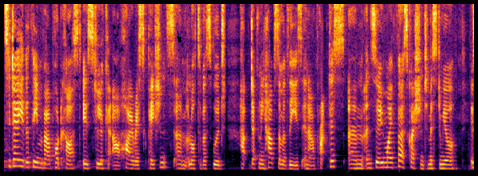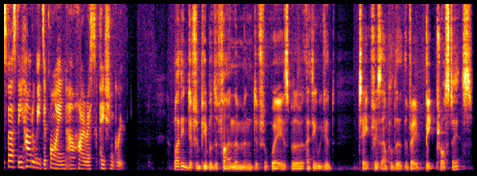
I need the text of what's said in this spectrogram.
today, the theme of our podcast is to look at our high risk patients. Um, a lot of us would ha- definitely have some of these in our practice. Um, and so, my first question to Mr. Muir is firstly, how do we define our high risk patient group? Well, I think different people define them in different ways, but I think we could take, for example, the, the very big prostates,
